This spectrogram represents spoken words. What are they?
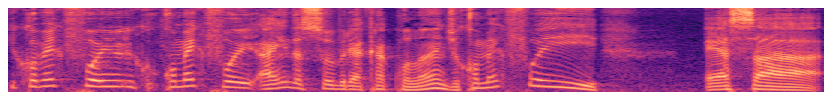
E como é que foi, como é que foi ainda sobre a Cracolândia, como é que foi essa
